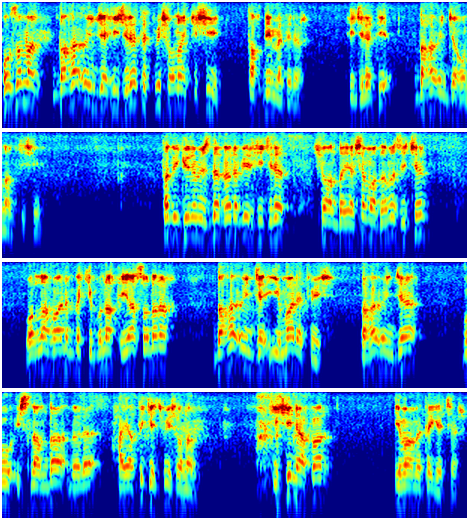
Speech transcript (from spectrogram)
o zaman daha önce hicret etmiş olan kişi takdim edilir. Hicreti daha önce olan kişi. Tabi günümüzde böyle bir hicret şu anda yaşamadığımız için Vallahu alem belki buna kıyas olarak daha önce iman etmiş, daha önce bu İslam'da böyle hayatı geçmiş olan kişi ne yapar? İmamete geçer.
